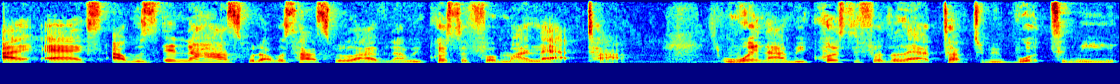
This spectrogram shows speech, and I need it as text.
I asked. I was in the hospital. I was hospitalized, and I requested for my laptop. When I requested for the laptop to be brought to me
